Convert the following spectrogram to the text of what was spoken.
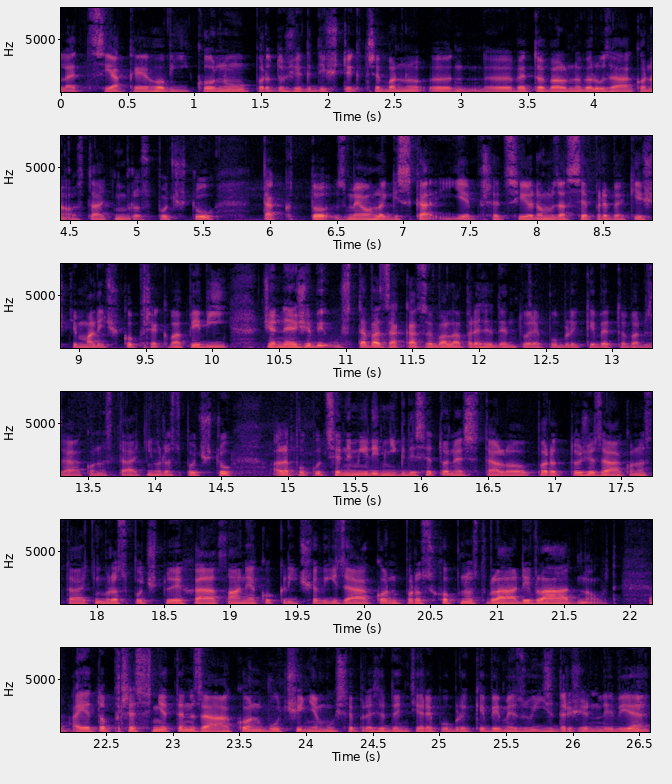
let z jakého výkonu, protože když teď třeba no, eh, vetoval novelu zákona o státním rozpočtu, tak to z mého hlediska je přeci jenom zase prvek ještě maličko překvapivý, že ne, že by ústava zakazovala prezidentu republiky vetovat zákon o státním rozpočtu, ale pokud se nemýlím, nikdy se to nestalo, protože zákon o státním rozpočtu je chápán jako klíčový zákon pro schopnost vlády vládnout. A je to přesně ten zákon, vůči němu se prezidenti republiky vymezují zdrženlivě,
